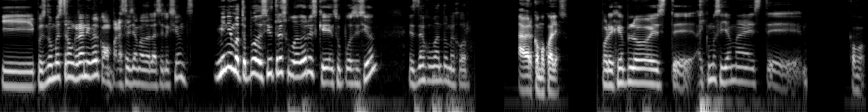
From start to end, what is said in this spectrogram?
y pues no muestra un gran nivel como para ser llamado a la selección. Mínimo te puedo decir tres jugadores que en su posición están jugando mejor. A ver, ¿cómo cuáles? Por ejemplo, este. ¿Cómo se llama? Este. ¿Cómo?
